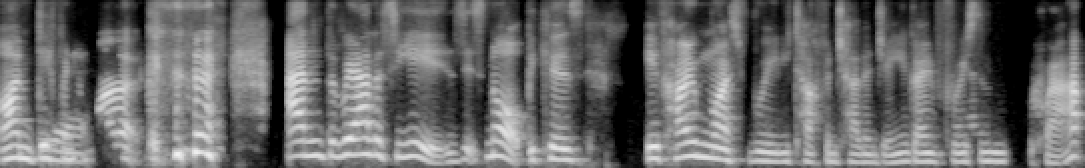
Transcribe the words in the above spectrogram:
I'm different yeah. at work. and the reality is, it's not because if home life's really tough and challenging, you're going through some crap,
